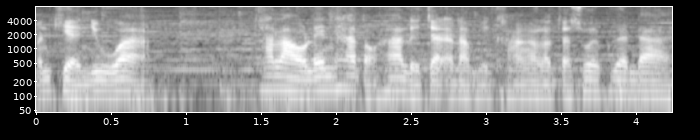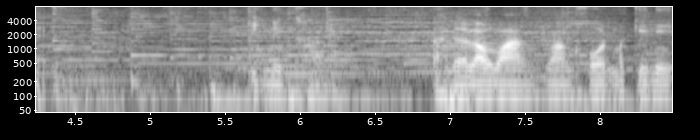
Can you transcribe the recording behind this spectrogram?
มันเขียนอยู่ว่า ถ้าเราเล่น 5 ต่อ 5 หรือจัดอันดับหนึ่งครั้งเราจะช่วยเพื่อนได้ อีกหนึ่งครั้งอะเดี๋ยวเราวางวางโค้ดเมื่อกี้นี้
